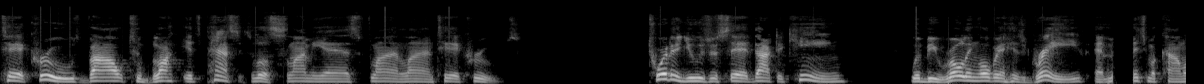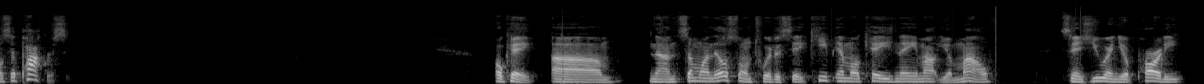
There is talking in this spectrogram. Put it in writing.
Ted Cruz vowed to block its passage. A little slimy ass flying line Ted Cruz. Twitter users said Dr. King would be rolling over in his grave at Mitch McConnell's hypocrisy. Okay, um, now someone else on Twitter said keep MLK's name out your mouth since you and your party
